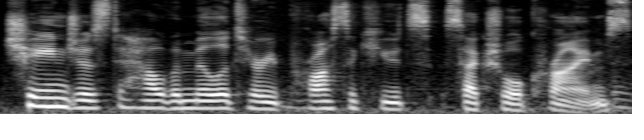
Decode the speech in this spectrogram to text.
changes to how the military prosecutes sexual crimes.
